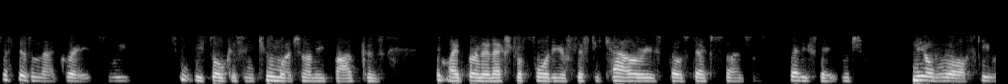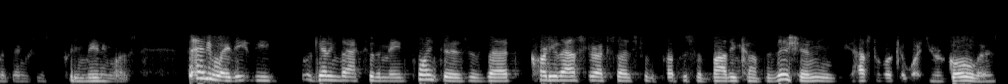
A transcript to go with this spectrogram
just isn't that great. So we shouldn't be focusing too much on EPOC because it might burn an extra 40 or 50 calories post exercise from steady state, which in the overall scheme of things is pretty meaningless. So anyway, the, the getting back to the main point is is that cardiovascular exercise for the purpose of body composition, you have to look at what your goal is.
